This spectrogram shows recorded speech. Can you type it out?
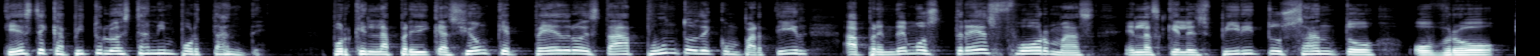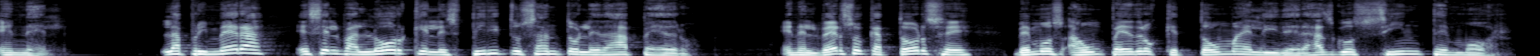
que este capítulo es tan importante, porque en la predicación que Pedro está a punto de compartir aprendemos tres formas en las que el Espíritu Santo obró en él. La primera es el valor que el Espíritu Santo le da a Pedro. En el verso 14 vemos a un Pedro que toma el liderazgo sin temor.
